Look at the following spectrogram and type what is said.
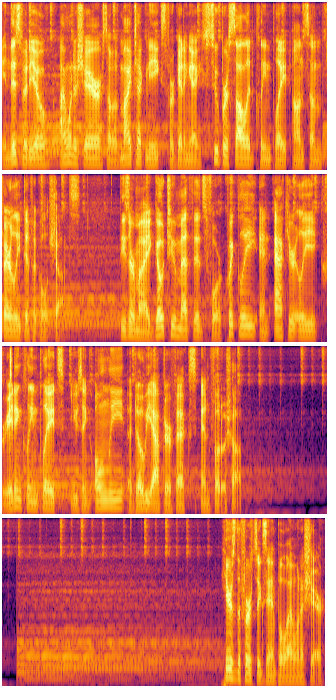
In this video, I want to share some of my techniques for getting a super solid clean plate on some fairly difficult shots. These are my go-to methods for quickly and accurately creating clean plates using only Adobe After Effects and Photoshop. Here's the first example I want to share.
